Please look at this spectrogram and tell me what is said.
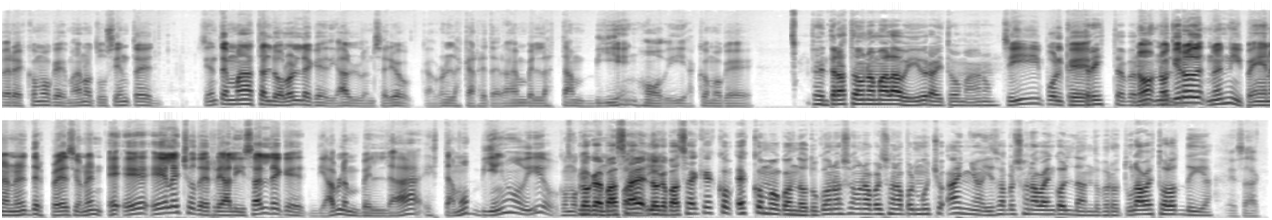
Pero es como que, mano, tú sientes. Sientes más hasta el dolor de que diablo, en serio, cabrón, las carreteras en verdad están bien jodidas. Como que. Te entraste a una mala vibra y todo, mano. Sí, porque. Es triste, pero. no, no quiero, no es ni pena, no es desprecio, no es, es- es- es el hecho de realizar de que, diablo, en verdad estamos bien jodidos. Como que Lo que, como pasa es, lo que pasa es que co- es como cuando tú conoces a una persona por muchos años y esa persona va engordando, pero tú la ves todos los días. Exacto.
